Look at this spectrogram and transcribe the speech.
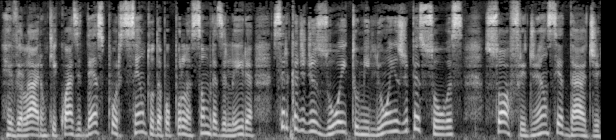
revelaram que quase 10% da população brasileira, cerca de 18 milhões de pessoas, sofre de ansiedade,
